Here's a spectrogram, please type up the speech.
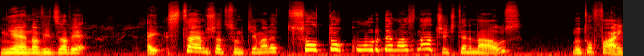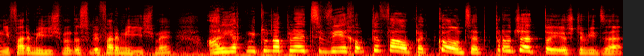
Nie, no widzowie. Ej, z całym szacunkiem, ale co to kurde ma znaczyć ten mouse? No to fajnie, farmiliśmy go sobie, farmiliśmy, ale jak mi tu na plecy wyjechał TVP, koncept, Progetto jeszcze widzę.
